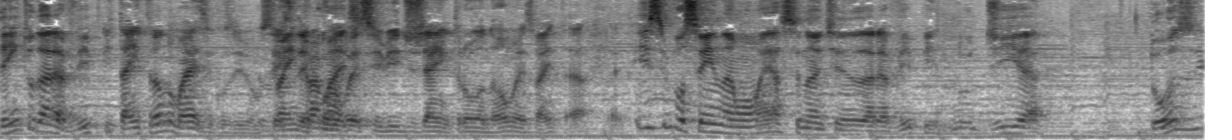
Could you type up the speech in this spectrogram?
dentro da área VIP. E está entrando mais, inclusive. Não sei se depois mais. esse vídeo já entrou ou não, mas vai entrar. Vai. E se você ainda não é assinante da área VIP, no dia 12.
